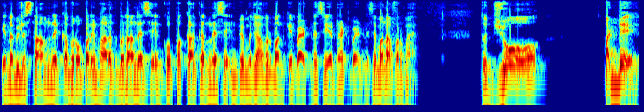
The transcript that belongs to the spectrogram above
کہ نبی الاسلام نے قبروں پر عمارت بنانے سے، ان کو پکا کرنے سے، ان پہ مجاور بن کے بیٹھنے سے یا ڈائریکٹ بیٹھنے سے منع فرمایا۔ تو جو اڈے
